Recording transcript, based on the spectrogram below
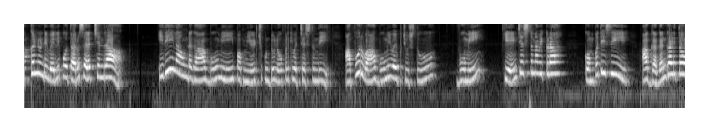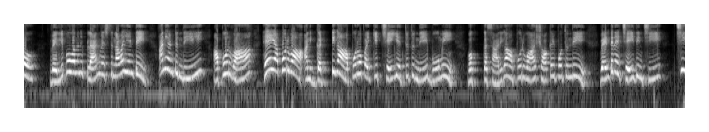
అక్కడి నుండి వెళ్ళిపోతారు శరత్చంద్ర. ఇది ఇలా ఉండగా భూమి పాపం ఏడ్చుకుంటూ లోపలికి వచ్చేస్తుంది. అపూర్వ భూమి వైపు చూస్తూ భూమి ఏం చేస్తున్నావు ఇక్కడ? కొంపతీసి ఆ గగన్ గాడితో వెళ్ళిపోవాలని ప్లాన్ వేస్తున్నావా ఏంటి? అని అంటుంది. అపూర్వ హే అపూర్వ! అని గట్టిగా అపూర్వ పైకి చెయ్యి ఎత్తుతుంది భూమి. ఒక్కసారిగా అపూర్వ షాక్ అయిపోతుంది. వెంటనే చెయ్యి దించి ఛీ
